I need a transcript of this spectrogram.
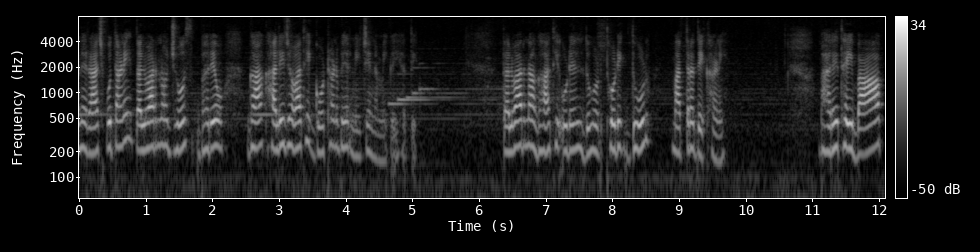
અને રાજપૂતાણી તલવારનો જોશ ભર્યો ઘા ખાલી જવાથી ગોઠણભેર નીચે નમી ગઈ હતી. તલવારના ઘાથી ઉડેલ ધૂળ થોડીક ધૂળ માત્ર દેખાણી. ભારે થઈ બાપ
